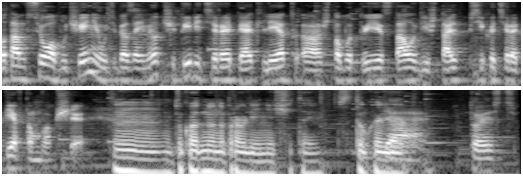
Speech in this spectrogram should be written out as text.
но там все обучение у тебя займет 4-5 лет, а, чтобы ты стал гештальт-психотерапевтом вообще. Mm, только одно направление, считай. Столько лет. То есть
